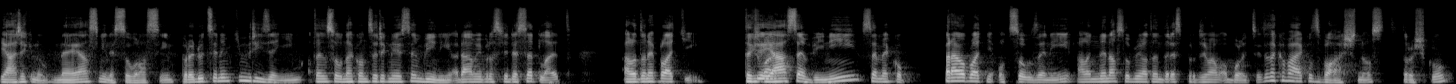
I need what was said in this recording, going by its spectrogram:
já řeknu, ne, já s ní nesouhlasím, projdu celým tím řízením a ten soud na konci řekne, že jsem vinný a dá mi prostě 10 let, ale to neplatí. Takže já jsem vinný, jsem jako pravoplatně odsouzený, ale nenasobil na ten trest, protože mám abolici. To je taková jako zvláštnost trošku.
